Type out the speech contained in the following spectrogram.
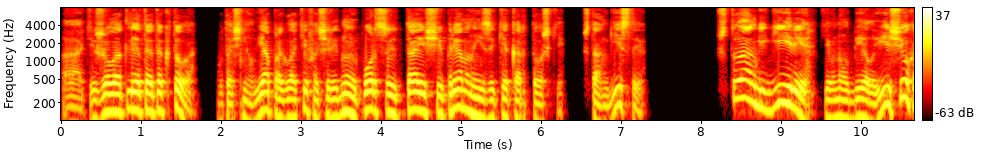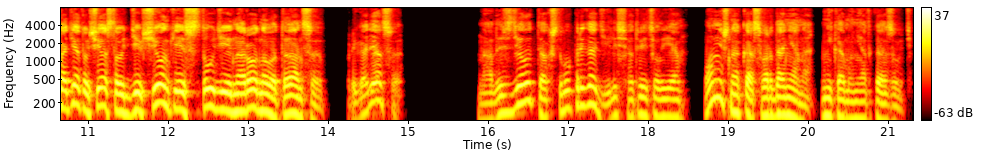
«А тяжелоатлеты — это кто?» — уточнил я, проглотив очередную порцию, тающей прямо на языке картошки. «Штангисты?» «Штанги, гири!» — кивнул Белый. «Еще хотят участвовать девчонки из студии народного танца. Пригодятся?» «Надо сделать так, чтобы пригодились», — ответил я. «Помнишь наказ Варданяна никому не отказывать?»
